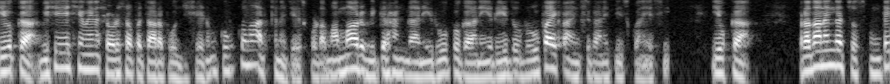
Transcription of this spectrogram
ఈ యొక్క విశేషమైన షోడశోపచార పూజ చేయడం కుంకుమ అర్చన చేసుకోవడం అమ్మవారు విగ్రహం కానీ రూపు కానీ రీదు రూపాయి కాయిన్స్ కానీ తీసుకునేసి ఈ యొక్క ప్రధానంగా చూసుకుంటే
